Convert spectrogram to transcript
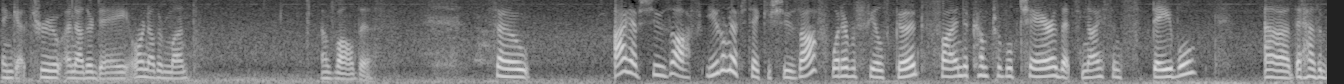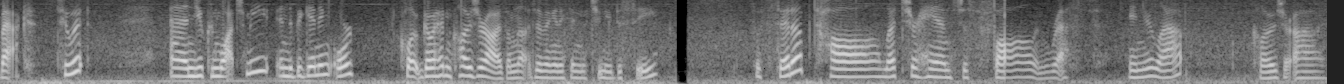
and get through another day or another month of all this. So I have shoes off. You don't have to take your shoes off, whatever feels good. Find a comfortable chair that's nice and stable, uh, that has a back to it. And you can watch me in the beginning or go ahead and close your eyes. I'm not doing anything that you need to see. So sit up tall, let your hands just fall and rest in your lap. Close your eyes.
